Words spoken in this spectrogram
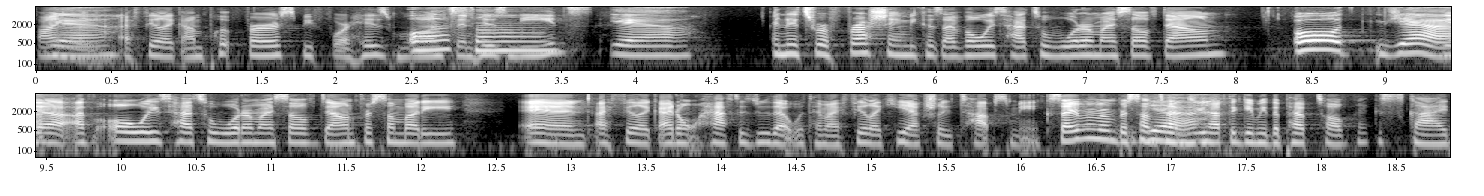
finally Yeah. i feel like i'm put first before his wants and his needs Yeah. and it's refreshing because i've always had to water myself down Oh, yeah. yeah, I've always had to water myself down for somebody. And I feel like I don't have to do that with him. I feel like he actually tops me. Because I remember sometimes Yeah. you have to give me the pep talk, like, Sky,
